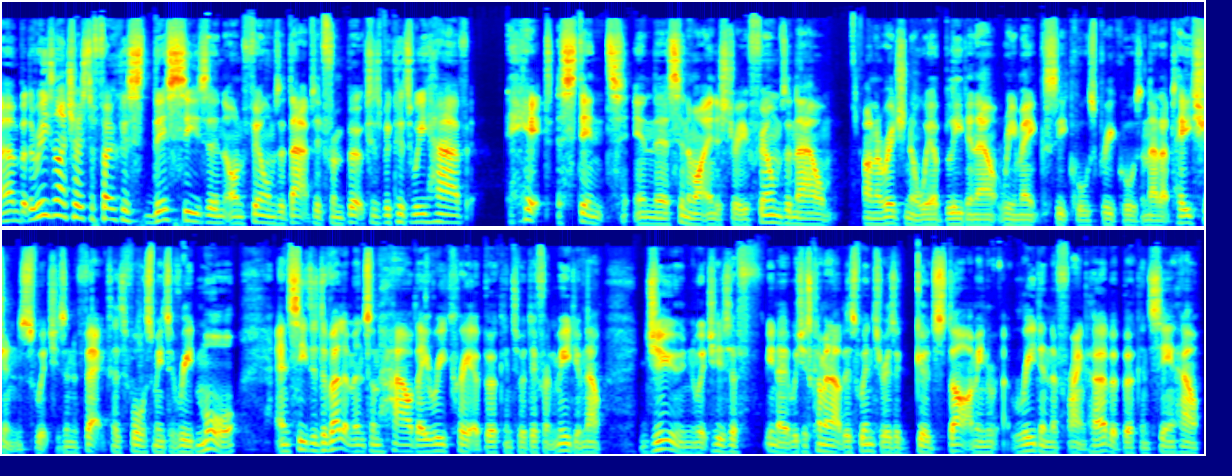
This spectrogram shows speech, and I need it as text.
Um, but the reason I chose to focus this season on films adapted from books is because we have hit a stint in the cinema industry. Films are now unoriginal. We are bleeding out remakes, sequels, prequels, and adaptations, which is in effect has forced me to read more and see the developments on how they recreate a book into a different medium. Now, Dune, which is a you know which is coming out this winter, is a good start. I mean, reading the Frank Herbert book and seeing how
